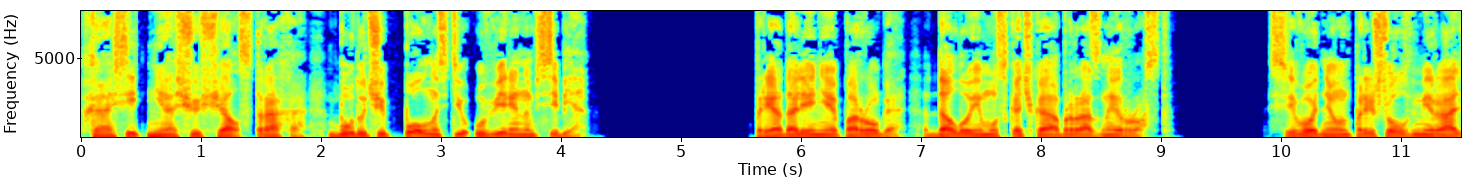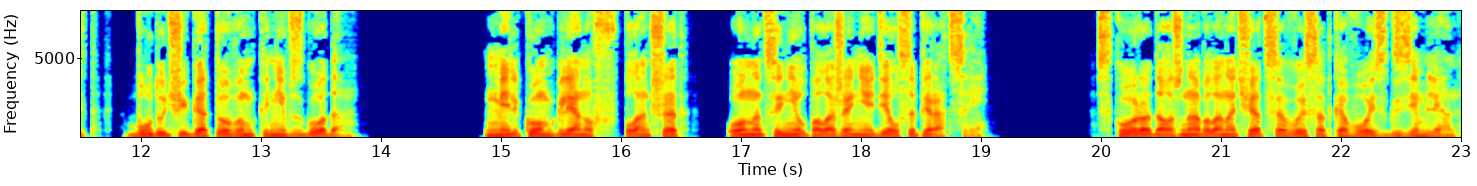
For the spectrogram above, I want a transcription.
Хаосит не ощущал страха, будучи полностью уверенным в себе. Преодоление порога дало ему скачкообразный рост. Сегодня он пришел в Миральт, будучи готовым к невзгодам. Мельком глянув в планшет, он оценил положение дел с операцией. Скоро должна была начаться высадка войск землян.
